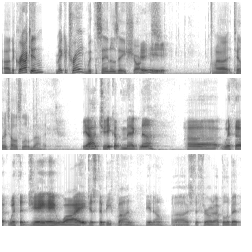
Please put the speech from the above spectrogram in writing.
Uh, the Kraken make a trade with the San Jose Sharks. hey, Uh, Taylor, tell us a little about it. yeah, Jaycob Megna, uh, with a with a J A Y, just to be fun, you know, uh, just to throw it up a little bit.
